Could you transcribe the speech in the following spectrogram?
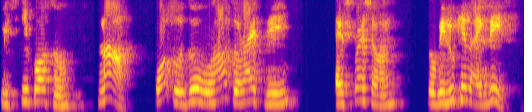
is equal to, now, what we'll do, we'll have to write the expression to be looking like this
